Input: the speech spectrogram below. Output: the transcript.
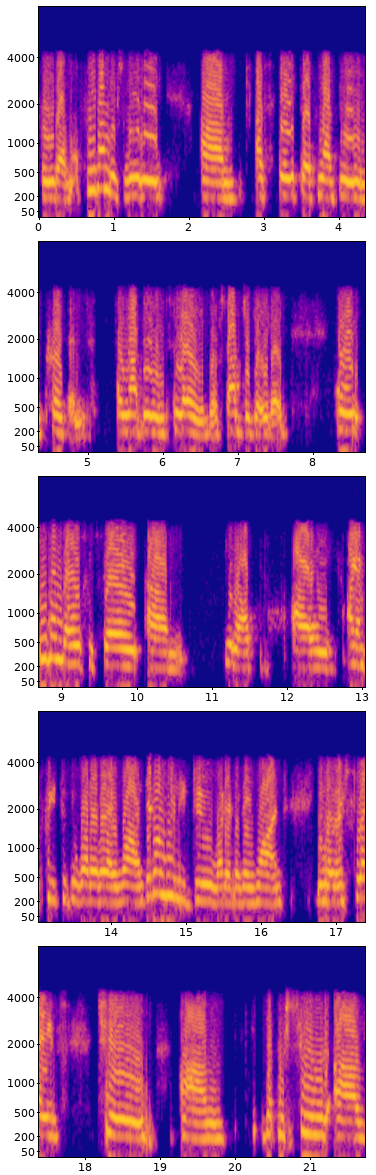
freedom. Freedom is really um, a state of not being imprisoned or not being enslaved or subjugated. And even those who say, um, you know, I I am free to do whatever I want, they don't really do whatever they want. You know, they're slaves to um, the pursuit of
